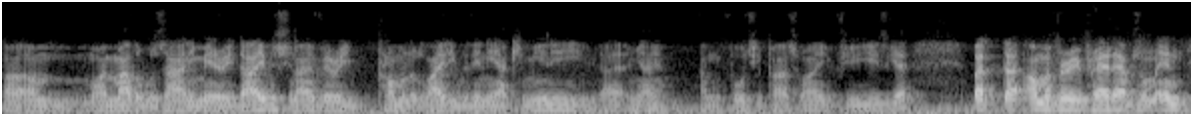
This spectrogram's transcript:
my mother was Auntie Mary Davis, you know, a very prominent lady within our community. Uh, you know, unfortunately passed away a few years ago, but uh, I'm a very proud Aboriginal. And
